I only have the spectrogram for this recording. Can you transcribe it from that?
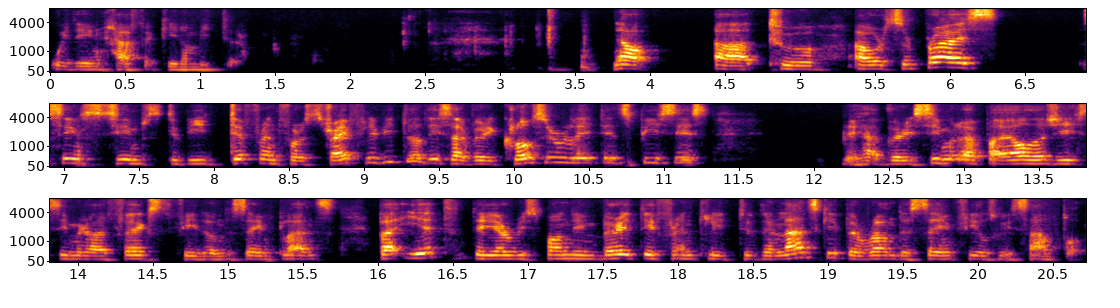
within half a kilometer. Now, uh, to our surprise, seems, seems to be different for striped beetle. These are very closely related species. They have very similar biology, similar effects, feed on the same plants, but yet they are responding very differently to the landscape around the same fields we sample.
